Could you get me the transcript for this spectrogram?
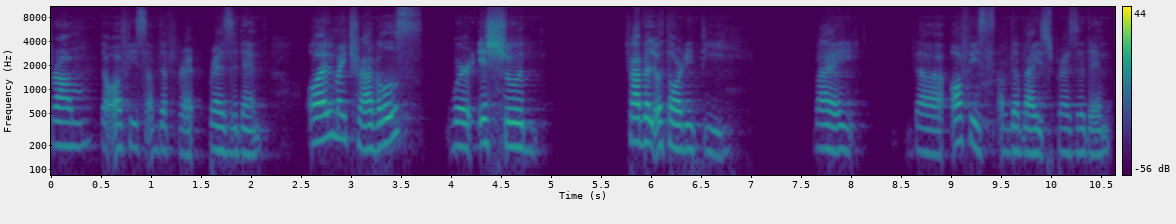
from the office of the president. All my travels were issued travel authority by the office of the vice president.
